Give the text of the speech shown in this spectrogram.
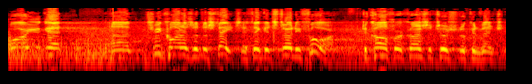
or you get uh, three quarters of the states, I think it's 34, to call for a constitutional convention.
